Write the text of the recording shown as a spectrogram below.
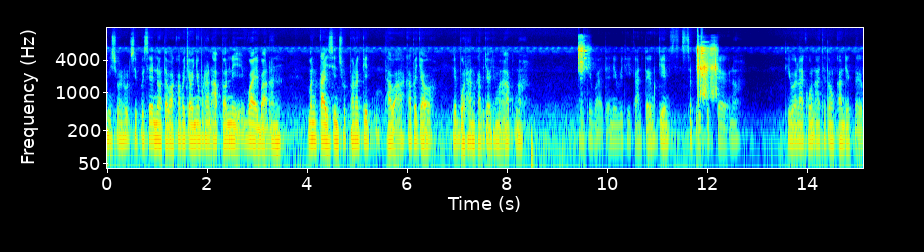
มีส่วนลดสิบเปอร์เซ็นต์เนาะแต่ว่าข้าพเจ้ายังบ่ทันอัพตอนนี้ไหวบาทอัน มันใกลสิ้นสุดภารกิจถ้าว่าข้าพเจ้าเฮ็ดบทันข้าพเจ้าจึงมาอัพเนาะเก็บไว้แต่ในวิธีการเติมเกมสปีดฟิกเตอร์เนาะที่ว่าหลายคนอาจจะต้องการอยากเติม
